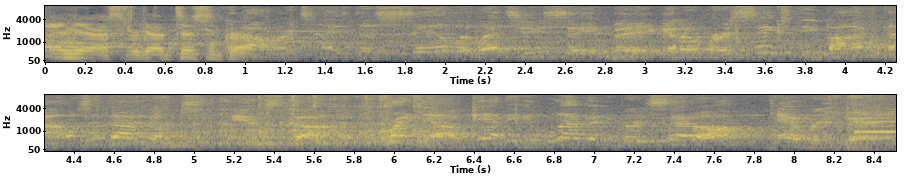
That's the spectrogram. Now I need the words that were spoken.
And yes, we got Disincript. Menards has the sale that lets you save big at over 65,000 items in stock. Right now, get 11% off everything.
